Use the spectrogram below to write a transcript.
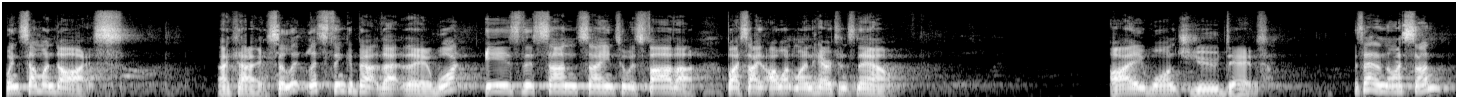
When someone dies. Okay, so let, us think about that there. What is the son saying to his father by saying, I want my inheritance now? I want you dead. Is that a nice son?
